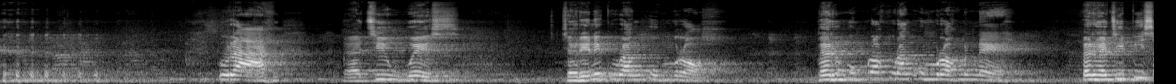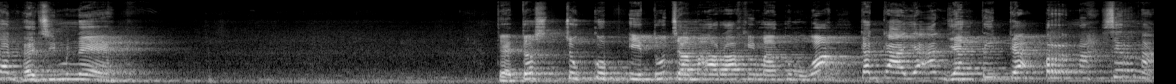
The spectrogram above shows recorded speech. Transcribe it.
kurang. Haji wis. Jari ini kurang umroh. Baru umroh kurang umroh meneh. Baru haji pisan haji meneh. Dados cukup itu jamaah rahimakumullah kekayaan yang tidak pernah sirna.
